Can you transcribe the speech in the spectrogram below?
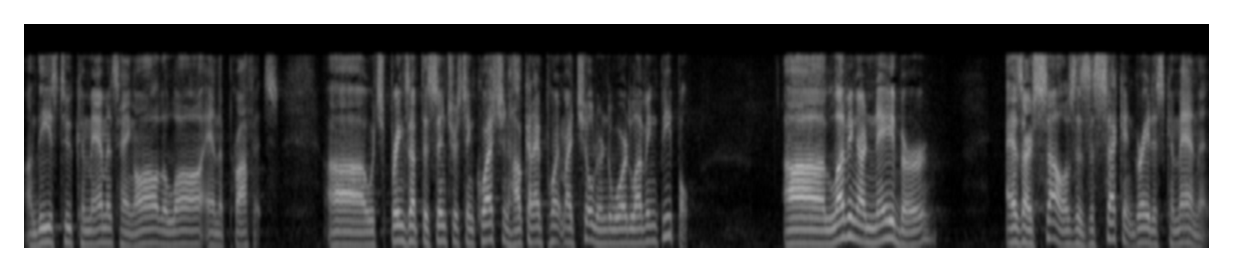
On these two commandments hang all the law and the prophets. Uh, which brings up this interesting question how can I point my children toward loving people? Uh, loving our neighbor as ourselves is the second greatest commandment.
